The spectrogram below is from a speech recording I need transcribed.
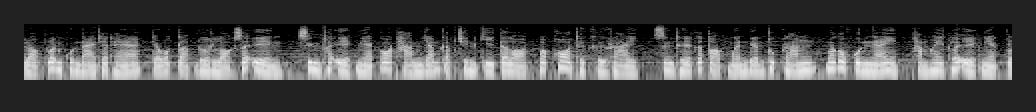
หลอกปล้นคุณนายแท้ๆแต่ว่ากลับโดนหลอกซะเอง ซึ่งพระเอกเนี่ยก็ถามย้ำกับชินกีตลอดว่าพ่อเธอคือใคร ซึ่งเธอก็ตอบเหมือนเดิมทุกครั้งว่าก็คุณไงทำให้พระเอกเนี่ยโกร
